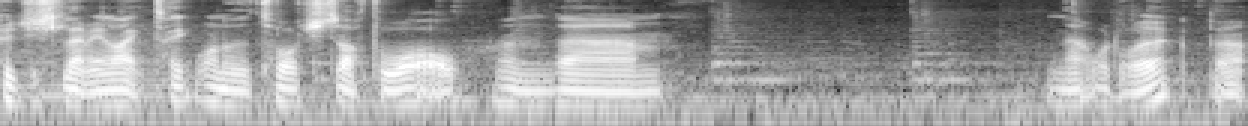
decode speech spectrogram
Could just let me like take one of the torches off the wall and um and that would work, but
